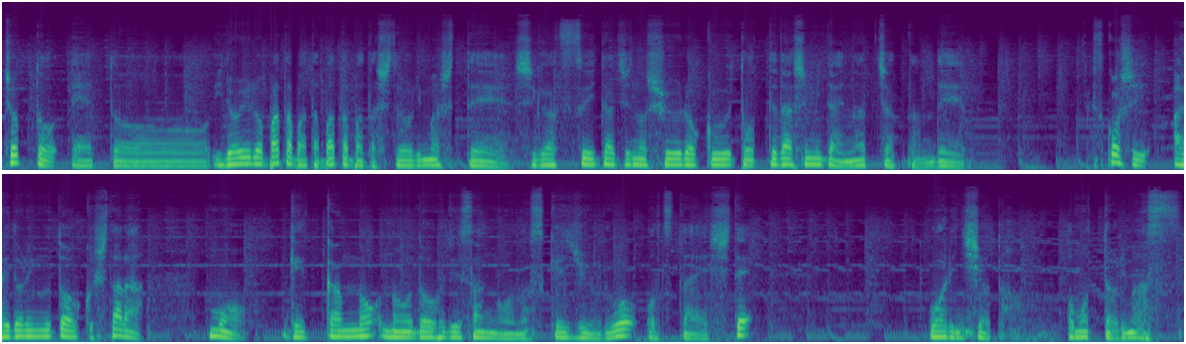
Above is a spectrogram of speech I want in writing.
ちょっと、えっ、ー、と、いろいろバタバタバタバタしておりまして、4月1日の収録、取って出しみたいになっちゃったんで、少しアイドリングトークしたら、もう月間の農道富士山号のスケジュールをお伝えして、終わりにしようと思っております。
